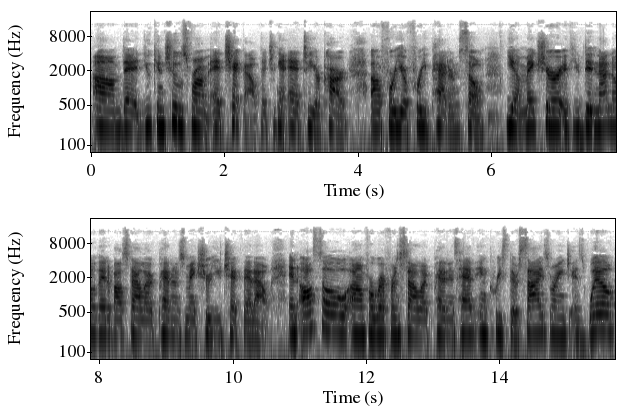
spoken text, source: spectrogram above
um, that you can choose from at checkout that you can add to your cart uh, for your free pattern. So yeah make sure if you did not know that about style arc patterns make sure you check that out. And also um, for reference style arc patterns have increased their size range as well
